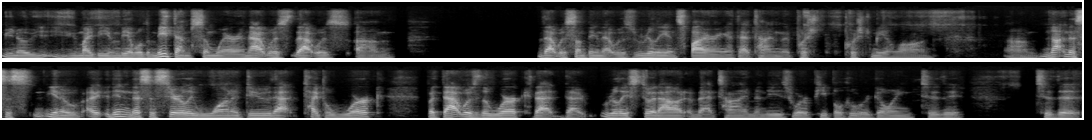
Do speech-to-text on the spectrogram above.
you know, you, might even be able to meet them somewhere. And that was that was um, that was something that was really inspiring at that time that pushed pushed me along. Um, not necessarily, you know, I didn't necessarily want to do that type of work but that was the work that that really stood out of that time. And these were people who were going to the to the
